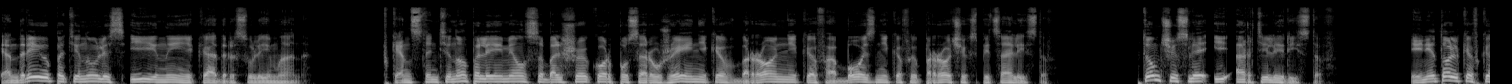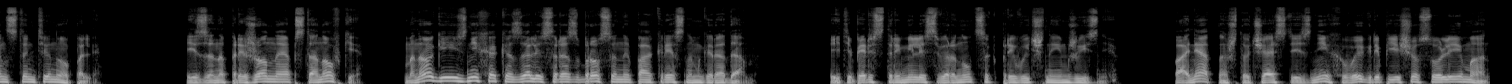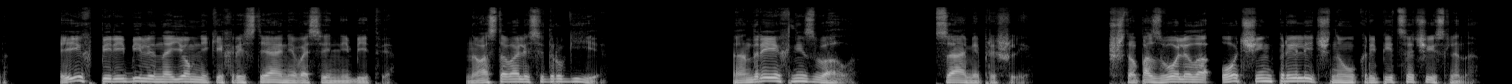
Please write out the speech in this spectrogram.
к Андрею потянулись и иные кадры Сулеймана. В Константинополе имелся большой корпус оружейников, бронников, обозников и прочих специалистов, в том числе и артиллеристов. И не только в Константинополе. Из-за напряженной обстановки многие из них оказались разбросаны по окрестным городам и теперь стремились вернуться к привычной им жизни. Понятно, что часть из них выгреб еще Сулейман, и их перебили наемники-христиане в осенней битве. Но оставались и другие. Андрей их не звал. Сами пришли. Что позволило очень прилично укрепиться численно.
